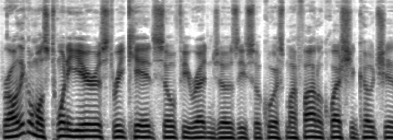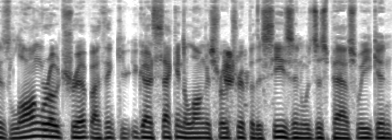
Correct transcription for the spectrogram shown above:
for I think almost 20 years, three kids, Sophie, Rhett, and Josie. So, of course, my final question, Coach, is long road trip. I think you, you guys' second to longest road trip of the season was this past weekend.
